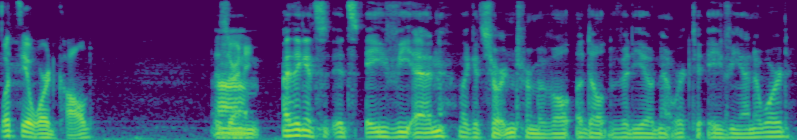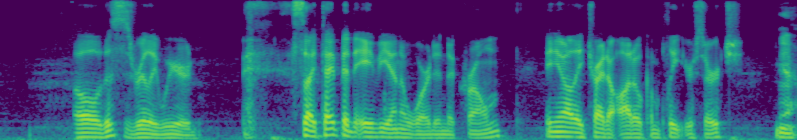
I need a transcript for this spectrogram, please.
What's the award called? Is there any? I think it's it's AVN, like it's shortened from Adult, Adult Video Network to AVN Award. Oh, this is really weird. so I type in AVN award into Chrome, and you know how they try to auto complete your search. Yeah.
